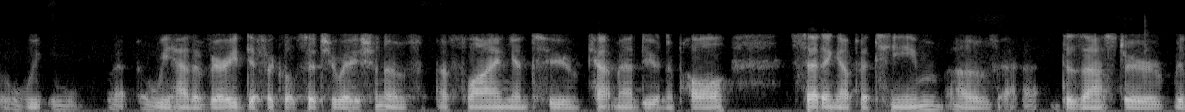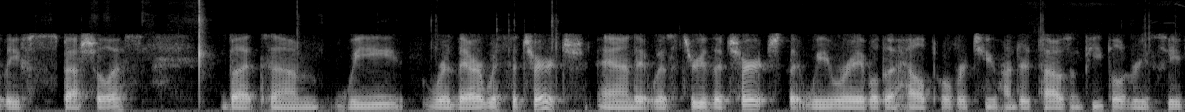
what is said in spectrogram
we we had a very difficult situation of, of flying into Kathmandu, Nepal, setting up a team of uh, disaster relief specialists. But um, we were there with the church, and it was through the church that we were able to help over 200,000 people receive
